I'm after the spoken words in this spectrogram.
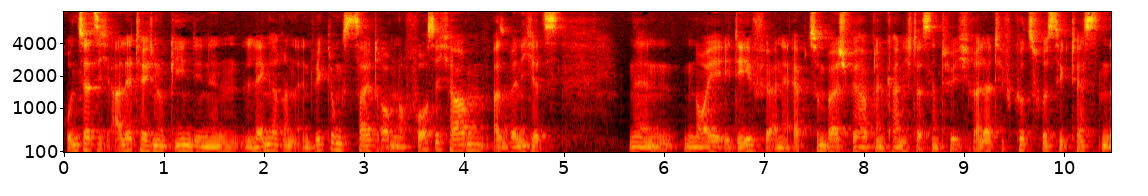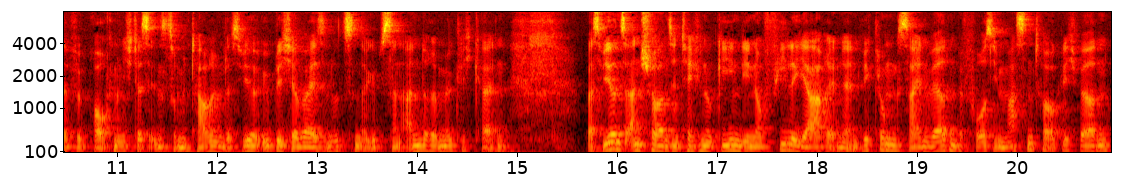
Grundsätzlich alle Technologien, die einen längeren Entwicklungszeitraum noch vor sich haben. Also wenn ich jetzt eine neue Idee für eine App zum Beispiel habe, dann kann ich das natürlich relativ kurzfristig testen. Dafür braucht man nicht das Instrumentarium, das wir üblicherweise nutzen. Da gibt es dann andere Möglichkeiten. Was wir uns anschauen, sind Technologien, die noch viele Jahre in der Entwicklung sein werden, bevor sie massentauglich werden.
